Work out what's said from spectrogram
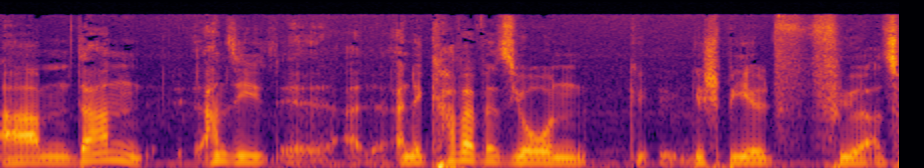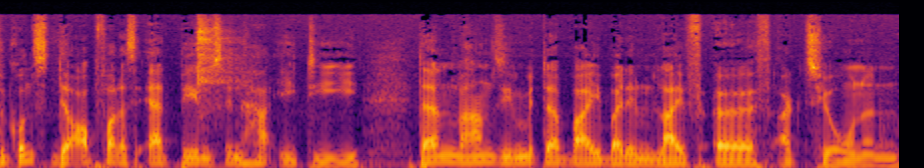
Ähm, dann haben sie äh, eine Coverversion ge- gespielt für also zugunsten der Opfer des Erdbebens in Haiti. Dann waren sie mit dabei bei den Live Earth Aktionen.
